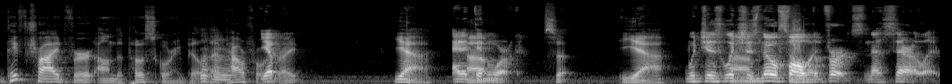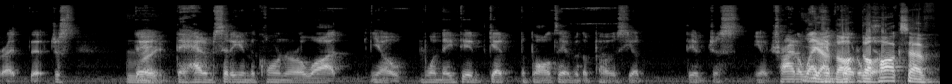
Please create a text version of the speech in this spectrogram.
they've tried Vert on the post scoring build at power forward, Yep. right? Yeah, and it didn't um, work. So, yeah, which is which is Um, no so, fault like- of Verts necessarily, right? That just they right. they had him sitting in the corner a lot. You know, when they did get the ball to him at the post, you know, they're just you know trying to let yeah. him The go to the work. Hawks have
